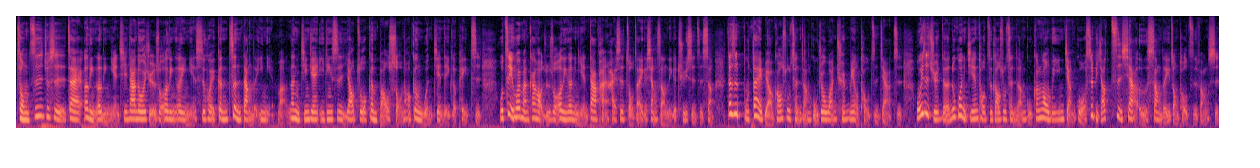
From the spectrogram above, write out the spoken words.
总之就是在二零二零年，其实大家都会觉得说，二零二零年是会更震荡的一年嘛。那你今天一定是要做更保守，然后更稳健的一个配置。我自己会蛮看好，就是说二零二零年大盘还是走在一个向上的一个趋势之上。但是不代表高速成长股就完全没有投资价值。我一直觉得，如果你今天投资高速成长股，刚刚我们已经讲过，是比较自下而上的一种投资方式。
